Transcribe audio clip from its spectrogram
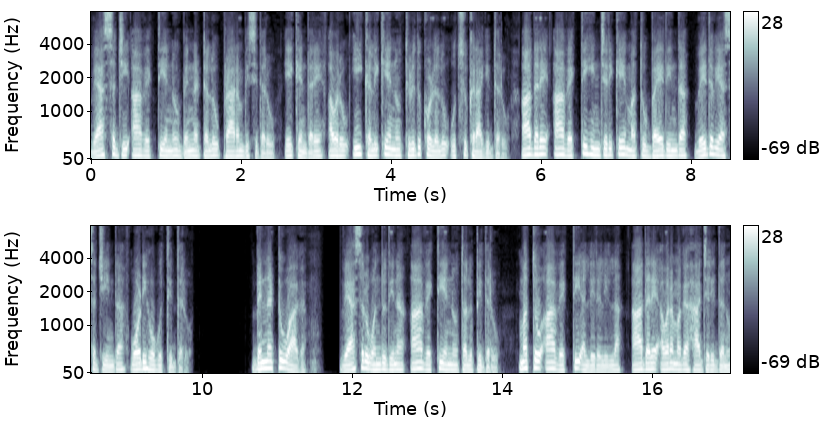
ವ್ಯಾಸಜಿ ಆ ವ್ಯಕ್ತಿಯನ್ನು ಬೆನ್ನಟ್ಟಲು ಪ್ರಾರಂಭಿಸಿದರು, ಏಕೆಂದರೆ ಅವರು ಈ ಕಲಿಕೆಯನ್ನು ತಿಳಿದುಕೊಳ್ಳಲು ಉತ್ಸುಕರಾಗಿದ್ದರು. ಆದರೆ ಆ ವ್ಯಕ್ತಿ ಹಿಂಜರಿಕೆ ಮತ್ತು ಭಯದಿಂದ ವೇದವ್ಯಾಸಜಿಯಿಂದ ಓಡಿಹೋಗುತ್ತಿದ್ದರು. ಬೆನ್ನಟ್ಟುವಾಗ ವ್ಯಾಸರು ಒಂದು ದಿನ ಆ ವ್ಯಕ್ತಿಯನ್ನು ತಲುಪಿದರು. ಮತ್ತು ಆ ವ್ಯಕ್ತಿ ಅಲ್ಲಿರಲಿಲ್ಲ, ಆದರೆ ಅವರ ಮಗ ಹಾಜರಿದ್ದನು.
